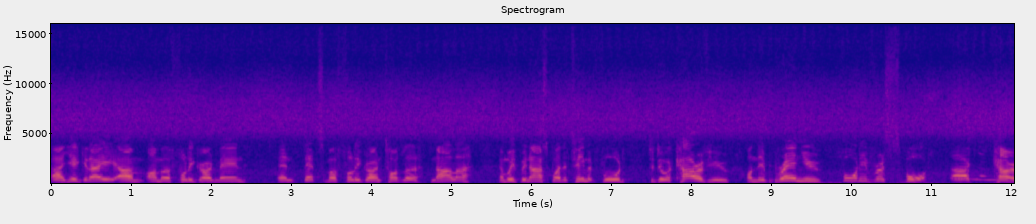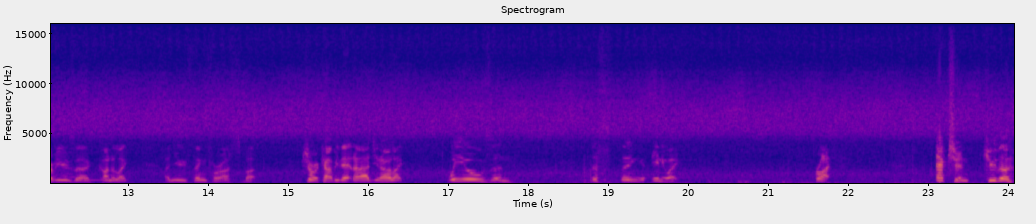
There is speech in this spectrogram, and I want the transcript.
Uh, yeah, g'day. Um, I'm a fully grown man, and that's my fully grown toddler, Nala. And we've been asked by the team at Ford to do a car review on their brand new Ford Everest Sport. Uh, car reviews are kind of like a new thing for us, but sure it can't be that hard, you know, like wheels and this thing. Anyway, right. Action. Cue the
